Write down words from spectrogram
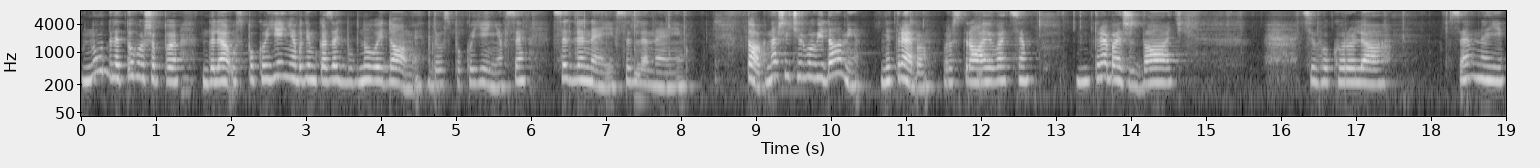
Ну, для того, щоб е, для успокоєння, будемо казати, бубнової дами, для успокоєння. Все, все для неї, все для неї. Так, нашій червовій дамі не треба розстраюватися, не треба ждати цього короля. Все в неї,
